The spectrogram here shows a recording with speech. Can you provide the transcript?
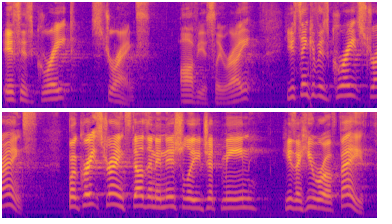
is his great strengths. Obviously, right? You think of his great strengths. But great strength doesn't initially just mean he's a hero of faith.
